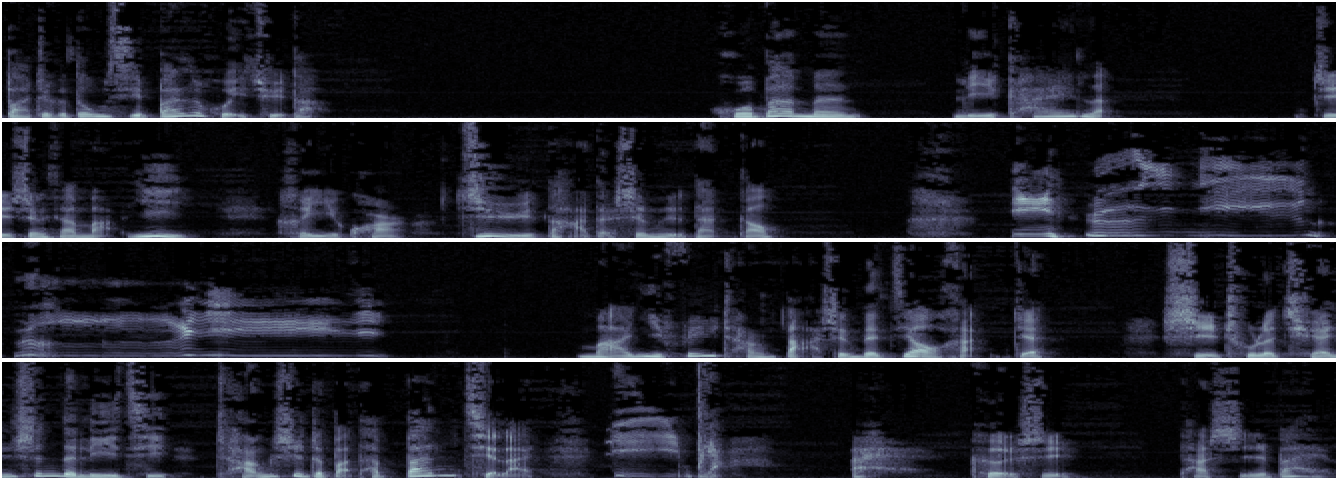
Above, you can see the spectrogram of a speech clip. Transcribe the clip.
把这个东西搬回去的。伙伴们离开了，只剩下马毅和一块巨大的生日蛋糕。马毅非常大声的叫喊着，使出了全身的力气，尝试着把它搬起来。咦啪！哎，可是他失败了。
